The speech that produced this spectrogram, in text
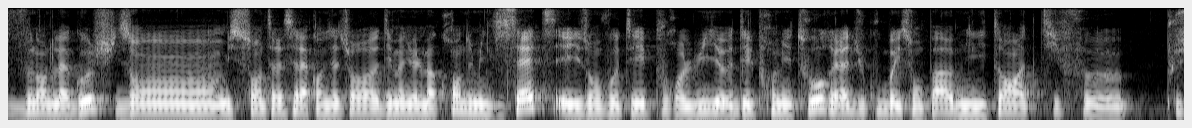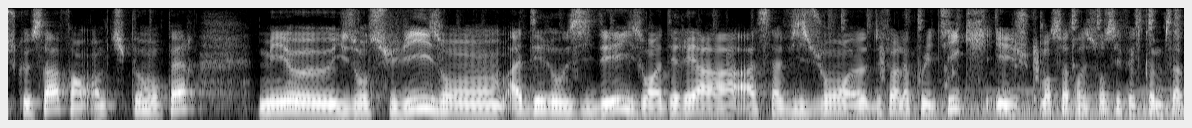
venant de la gauche, ils, ont, ils se sont intéressés à la candidature d'Emmanuel Macron en 2017 et ils ont voté pour lui euh, dès le premier tour. Et là, du coup, bah, ils sont pas militants actifs euh, plus que ça, enfin un petit peu mon père. Mais ils ont suivi, ils ont adhéré aux idées, ils ont adhéré à sa vision de faire la politique. Et je pense que la transition s'est faite comme ça.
